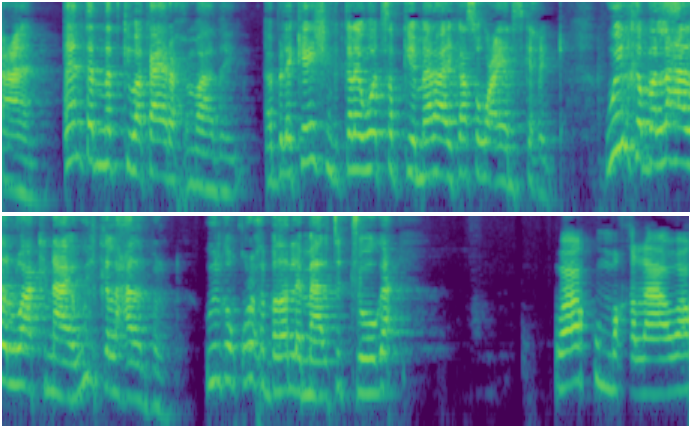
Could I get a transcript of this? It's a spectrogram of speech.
macaan internetkii waa kaa yara xumaaday applicationka kale whatsappkiiyo meelaha ay kaasoo wacayaan iska xidh wiilka bal la hadal waa kinaaya wiilka la hadal bal. Wiilka quruxda badan le maalta jooga. Waa ku maqlaa waa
